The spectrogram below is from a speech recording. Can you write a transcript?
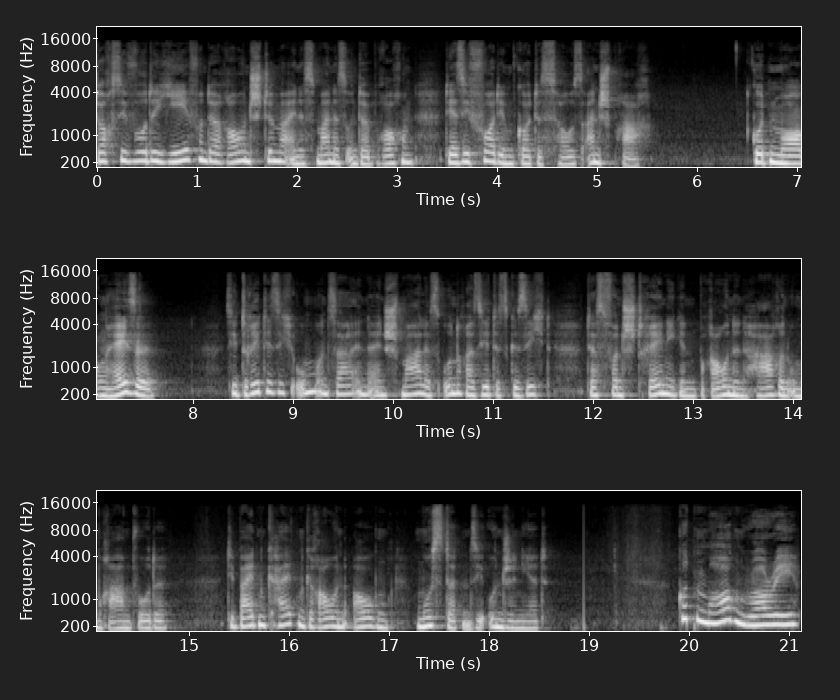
doch sie wurde je von der rauen Stimme eines Mannes unterbrochen, der sie vor dem Gotteshaus ansprach. Guten Morgen, Hazel. Sie drehte sich um und sah in ein schmales, unrasiertes Gesicht, das von strähnigen, braunen Haaren umrahmt wurde. Die beiden kalten, grauen Augen musterten sie ungeniert. Guten Morgen, Rory,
